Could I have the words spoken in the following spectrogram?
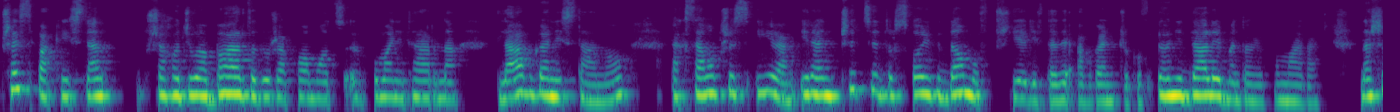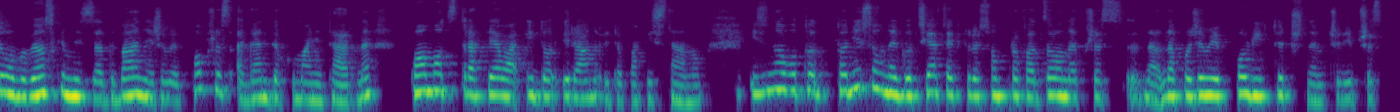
Przez Pakistan przechodziła bardzo duża pomoc humanitarna dla Afganistanu, tak samo przez Iran. Irańczycy do swoich domów przyjęli wtedy Afgańczyków i oni dalej będą im pomagać. Naszym obowiązkiem jest zadbanie, żeby poprzez agendy humanitarne pomoc trafiała i do Iranu, i do Pakistanu. I znowu to, to nie są negocjacje, które są prowadzone przez, na, na poziomie politycznym, czyli przez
